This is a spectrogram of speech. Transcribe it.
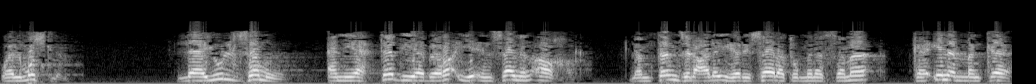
والمسلم لا يلزم أن يهتدي برأي إنسان آخر. لم تنزل عليه رسالة من السماء كائنا من كان.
